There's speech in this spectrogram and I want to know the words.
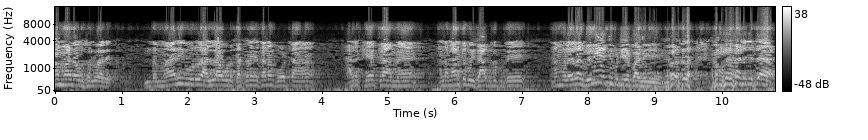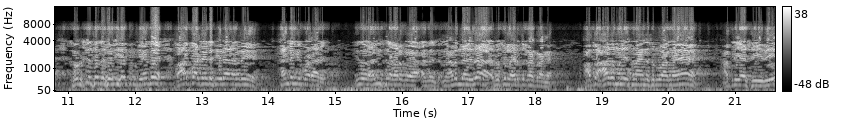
ஆமான்னு அவர் சொல்லுவாரு இந்த மாதிரி ஒரு அல்லாஹ் ஒரு கட்டளையை தானே போட்டான். அதை கேட்காம அந்த மரத்தை போய் சாப்பிட்டுக்கிட்டு நம்மள எல்லாம் வெளியேற்றி விட்டியப்பா நீ. நம்மள நினைச்சிட்ட. சொர்க்கத்துல வெளியேற்ற முடியாது பாப்பாட்ட என்ன செய்யறாரு அவரு? சண்டைக்கு போறாரு. இது ஒரு அலிஸ்ல வர அது நடந்த இதை ரசூல்லா எடுத்து காட்டுறாங்க. அப்ப ஆதமலேசனா என்ன சொல்லுவாங்க? அப்படியா செய்தி?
